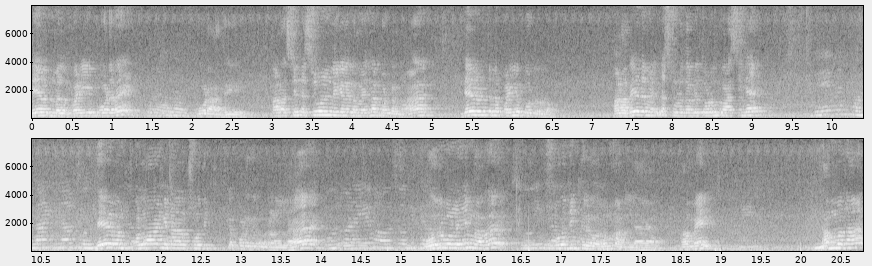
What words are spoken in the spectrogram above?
தேவன் மேலே பழியை போடவே கூடாது. ஆனால் சில சூழ்நிலைகளை நம்ம என்ன பண்ணுறோம்னா தேவனிடத்தில் பழியை போட்டுருணும் ஆனால் வேதம் என்ன சொல்லுது? அப்படியே தொடர்ந்து வாசிங்க. தேவன் பொல்லாங்கினால் சோதிக்கப்படுகிறவர் அல்ல. ஒருவனையும் அவர் சோதிக்கிறார். ஒருவனையும் அவர் சோதிக்கிறவரும் அல்ல. ஆமே நம்ம தான்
